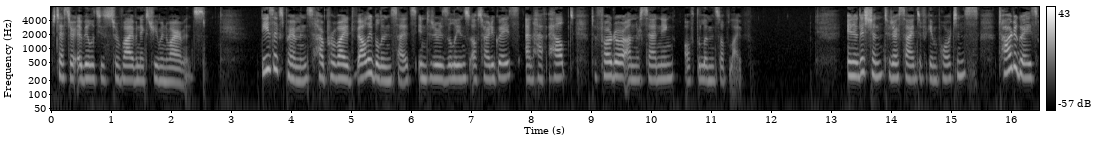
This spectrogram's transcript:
to test their ability to survive in extreme environments. These experiments have provided valuable insights into the resilience of tardigrades and have helped to further our understanding of the limits of life. In addition to their scientific importance, tardigrades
